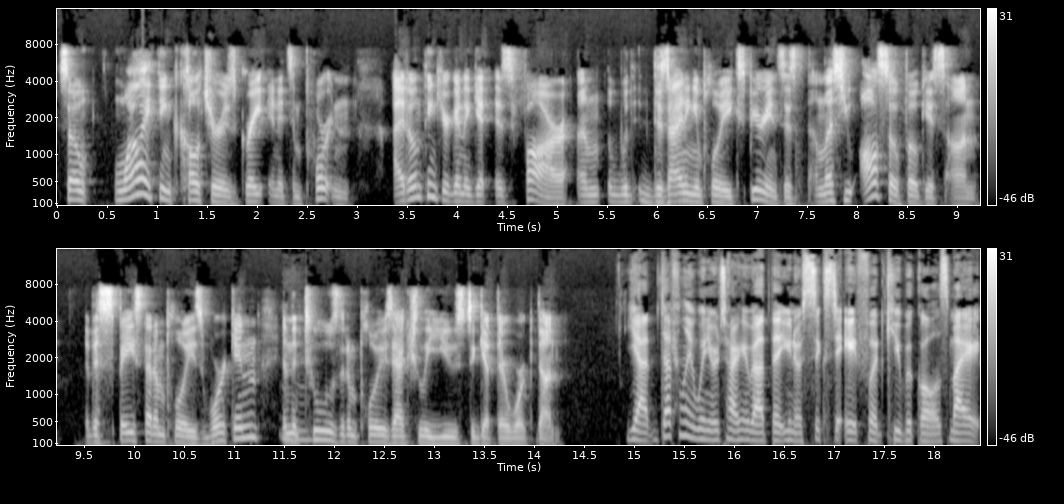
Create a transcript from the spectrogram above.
So while I think culture is great and it's important, I don't think you're going to get as far un- with designing employee experiences unless you also focus on the space that employees work in and mm-hmm. the tools that employees actually use to get their work done. Yeah, definitely. When you were talking about the, you know, six to eight foot cubicles, my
